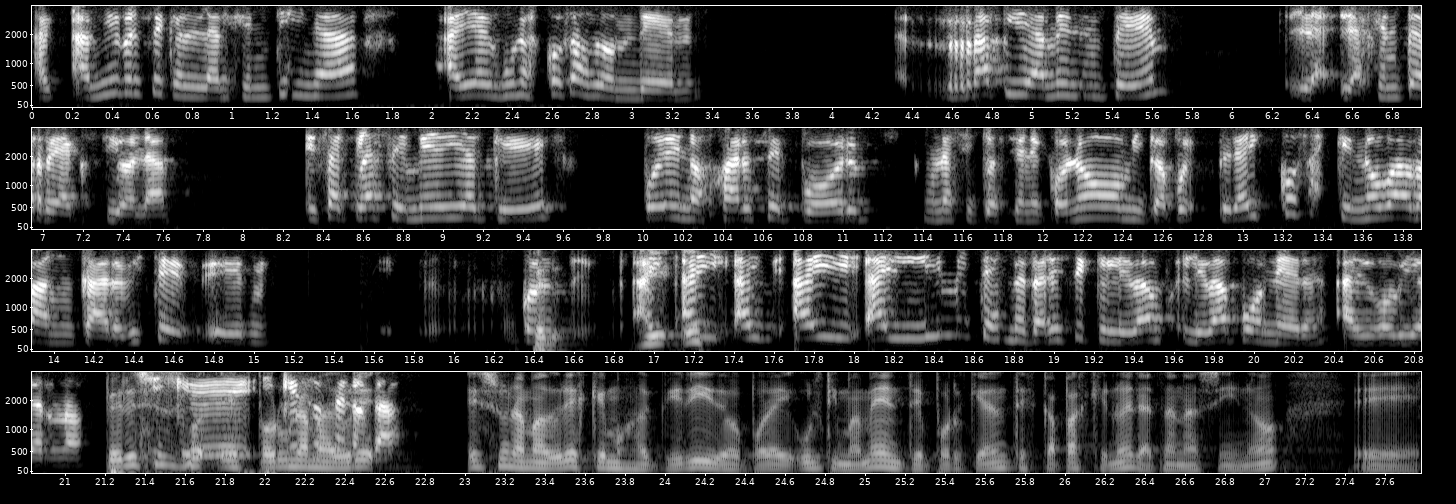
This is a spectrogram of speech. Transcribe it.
A, mí me parece que en la Argentina hay algunas cosas donde rápidamente la, gente reacciona. Esa clase media que puede enojarse por una situación económica, pues, pero hay cosas que no va a bancar, ¿viste? Eh, hay, hay, hay, hay, límites, me parece, que le va, le va a poner al gobierno. Pero eso es por una madurez es una madurez que hemos adquirido por ahí últimamente, porque antes capaz que no era tan así, ¿no? Eh,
